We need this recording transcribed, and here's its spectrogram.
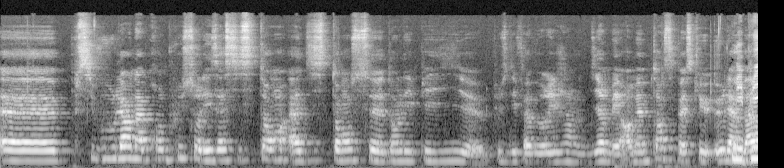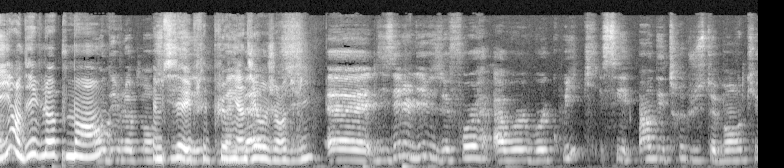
Euh, si vous voulez en apprendre plus sur les assistants à distance euh, dans les pays euh, plus défavorisés, j'ai envie de dire, mais en même temps, c'est parce que eux là-bas, Les pays en développement, en développement, même si ça peut-être plus rien dire aujourd'hui. Euh, lisez le livre The 4 Hour Work Week. C'est un des trucs justement que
